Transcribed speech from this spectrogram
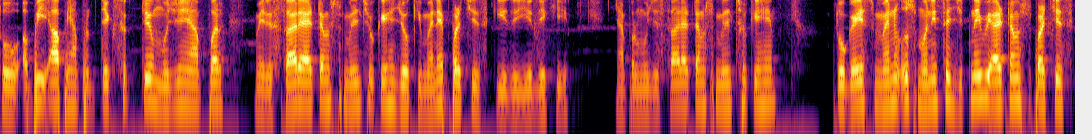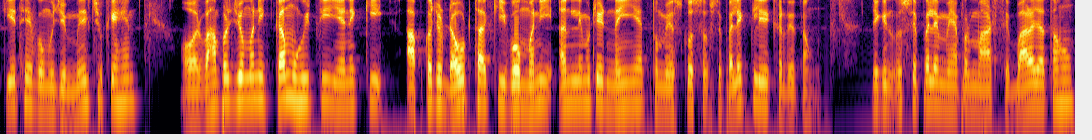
तो अभी आप यहाँ पर देख सकते हो, मुझे यहाँ पर मेरे सारे आइटम्स मिल चुके हैं जो कि मैंने परचेज़ किए थे। ये देखिए, यहाँ पर मुझे सारे आइटम्स मिल चुके हैं। तो गैस मैंने उस मनी से जितने भी आइटम्स परचेज़ किए थे, वो मुझे मिल चुके हैं। और वहाँ पर जो मनी कम हुई थी, यानी कि आपका जो डाउट था कि वो मनी अनलिमिटेड नहीं है तो मैं उसको सबसे पहले क्लियर कर देता हूँ। लेकिन उससे पहले मैं यहाँ पर मार्च से बाहर जाता हूँ।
